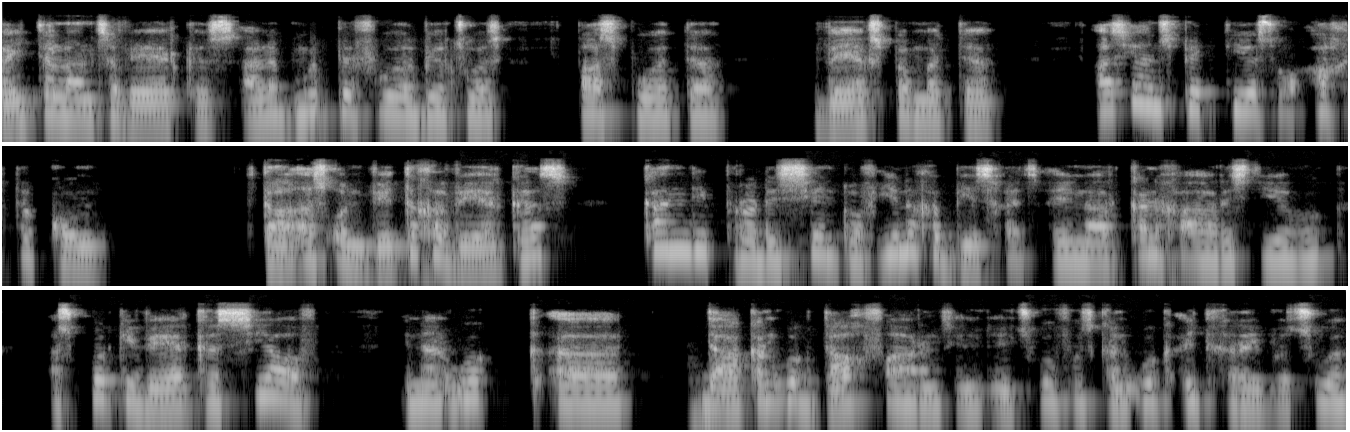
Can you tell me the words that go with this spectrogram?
buitelandse werkers. Hulle moet byvoorbeeld soos paspoorte, werkspermitte. As die inspekteur sou agterkom daar is onwettige werkers, kan die produsent of enige besigheidseienaar kan gearresteer word as ook die werker self en dan ook uh daar kan ook dagvaardings en en sovoorts kan ook uitgery word. So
